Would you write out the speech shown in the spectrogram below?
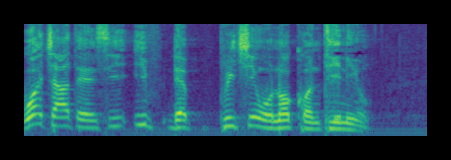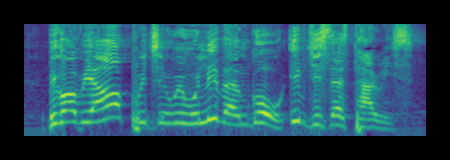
watch out and see if the preaching will not continue. Because we are all preaching, we will leave and go if Jesus tarries.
